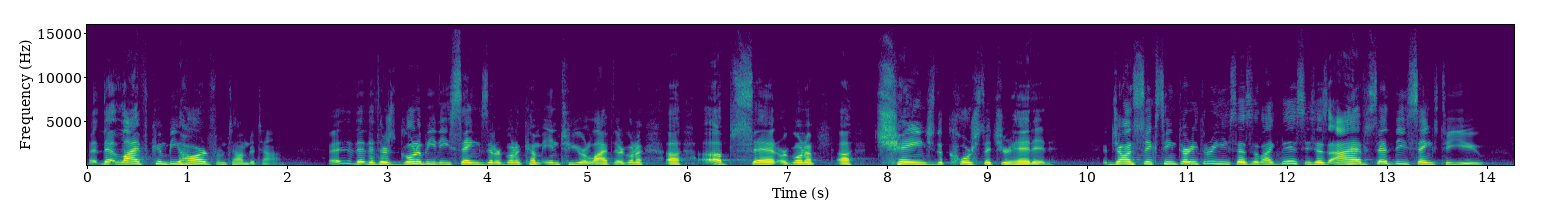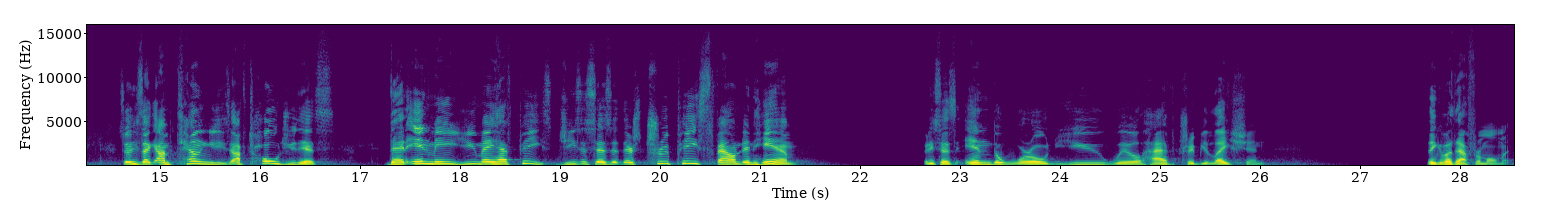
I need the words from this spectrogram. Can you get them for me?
that life can be hard from time to time. That, there's going to be these things that are going to come into your life that are going to uh, upset or going to uh, change the course that you're headed. John 16, 33, he says it like this He says, I have said these things to you so he's like, I'm telling you these, I've told you this, that in me you may have peace. Jesus says that there's true peace found in him. But he says, in the world you will have tribulation. Think about that for a moment.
